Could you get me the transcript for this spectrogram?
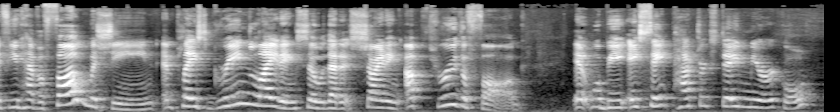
if you have a fog machine and place green lighting so that it's shining up through the fog, it will be a St. Patrick's Day miracle.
